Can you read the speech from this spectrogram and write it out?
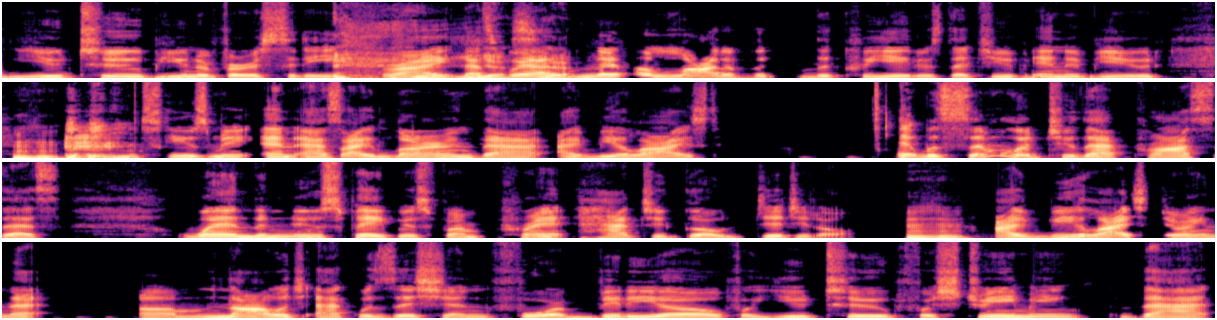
YouTube University, right? That's yes, where yeah. I met a lot of the, the creators that you've interviewed. Mm-hmm. Excuse me. And as I learned that, I realized it was similar to that process when the newspapers from print had to go digital. Mm-hmm. I realized during that um, knowledge acquisition for video, for YouTube, for streaming, that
